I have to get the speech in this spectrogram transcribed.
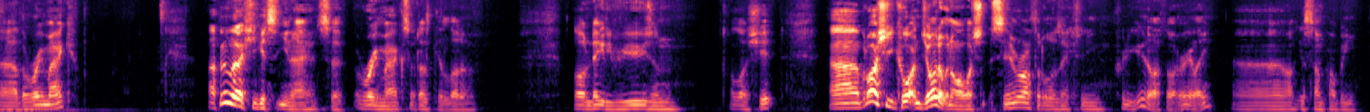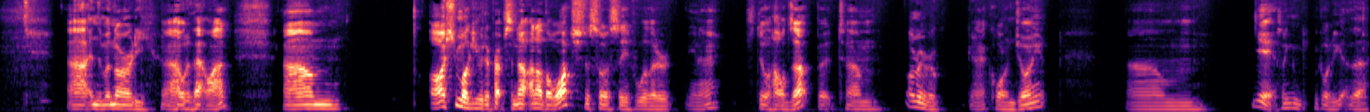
uh, the remake. I feel it actually gets, you know, it's a remake, so it does get a lot of a lot of negative reviews and a lot of shit. Uh, but I actually quite enjoyed it when I watched it in the cinema. I thought it was actually pretty good. I thought really. Uh, I guess I'm probably uh, in the minority uh, with that one. Um, I actually might give it a, perhaps another watch to sort of see if whether you know still holds up. But um, I remember you know quite enjoying it. Um, yeah, so I can probably get the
